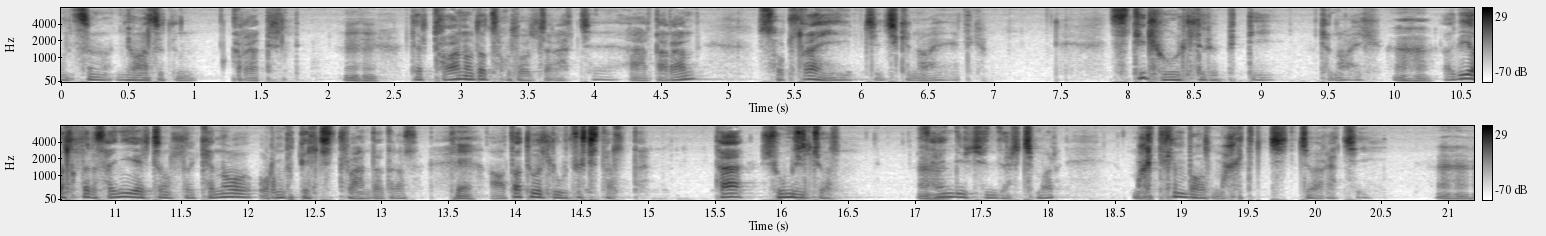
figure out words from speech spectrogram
үндсэн нюансууд нь гаргаад ирнэ. Тэр тоонуудаа цуглуулж байгаа чи. А дараа нь судалгаа хийж кино хий гэдэг. Сэтгэл хөдлөлөөр бити кино хийх. Аа. Би болохоор саяны ярьж байгаа болохоор кино уран бүтээлчд рүү хандаад байгаас. А одоо тэгвэл үзэгч талтай. Та шүмжилж болно. Сайн дэвчин зарчмаар магтах юм бол магтчих байгаа чи. Аа.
